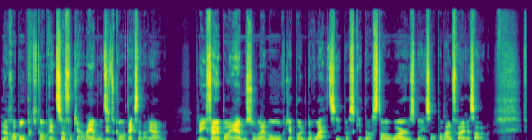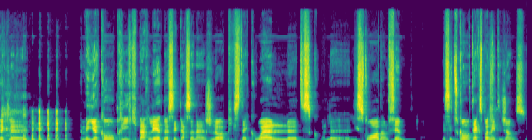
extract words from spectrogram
Le robot, pour qu'il comprenne ça, il faut qu'il en ait un maudit du contexte en arrière. Puis là, il fait un poème sur l'amour qui n'a pas le droit, tu sais, parce que dans Star Wars, ben, ils sont pas mal frères et sœurs. Fait que le... Mais il a compris qu'il parlait de ces personnages-là, puis que c'était quoi l'histoire dans le film. Mais c'est du contexte, pas de l'intelligence.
